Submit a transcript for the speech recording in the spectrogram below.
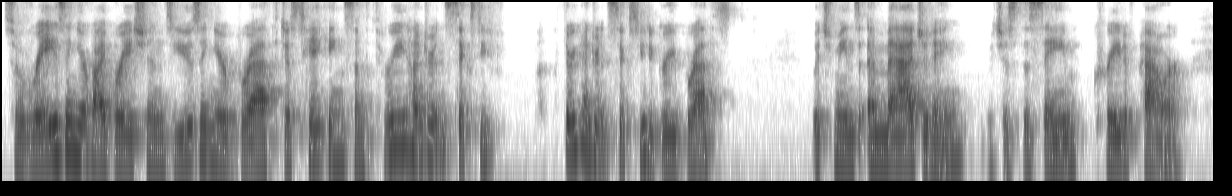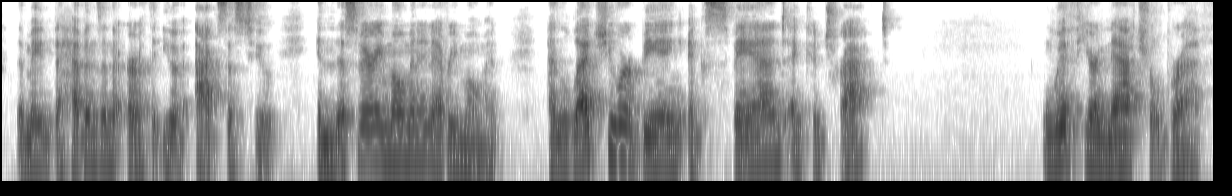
So, raising your vibrations, using your breath, just taking some 360, 360 degree breaths, which means imagining, which is the same creative power that made the heavens and the earth that you have access to in this very moment and every moment and let your being expand and contract with your natural breath.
